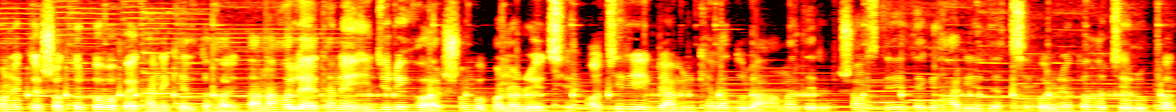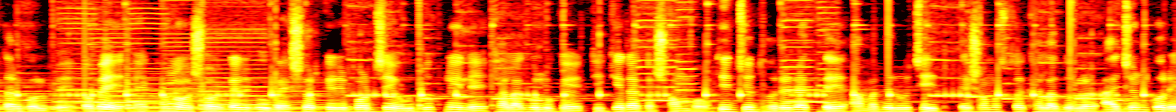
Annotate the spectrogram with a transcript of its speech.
অনেকটা সতর্কভাবে এখানে খেলতে হয়। তা না হলে এখানে ইঞ্জুরি হওয়ার সম্ভাবনা রয়েছে। অচিরেই গ্রামীণ খেলাধুলা আমাদের সংস্কৃতি থেকে হারিয়ে যাচ্ছে। পরিণত হচ্ছে রূপকথার গল্পে। তবে এখনও সরকারি ও বেসরকারি পর্যায়ে উদ্যোগ নিলে খেলাগুলোকে টিকে রাখা সম্ভব। ঐতিহ্য ধরে রাখতে আমাদের উচিত এ সমস্ত খেলাধুলার আয়োজন করে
